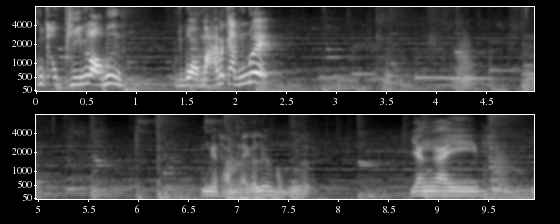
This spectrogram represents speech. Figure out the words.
กูจะเอาผีไปหลอกมึง กูจะบอกหมาไปกัดมึงด้วย มึงจะทำอะไรก็เรื่องของมึงเถอะยังไงกู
